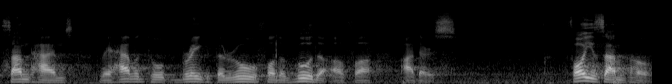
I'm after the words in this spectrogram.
Sometimes we have to break the rule for the good of uh, others. For example,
